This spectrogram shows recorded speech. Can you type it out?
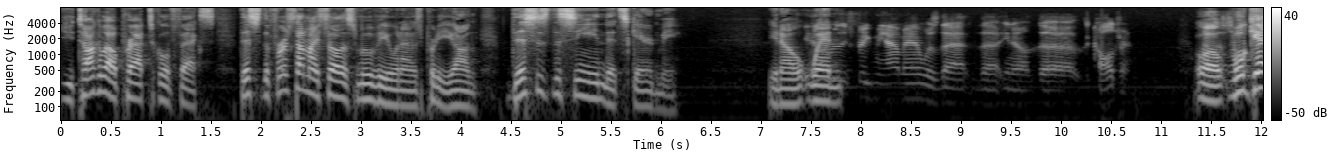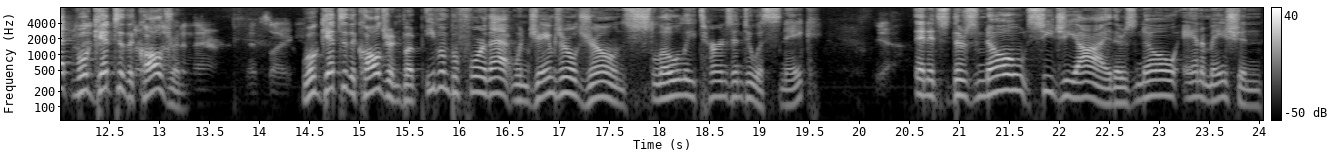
you talk about practical effects. This the first time I saw this movie when I was pretty young. This is the scene that scared me. You know, You know what when really freaked me out, man, was that the you know the the cauldron. well, we'll get we'll get to the cauldron. It's like We'll get to the cauldron, but even before that, when James Earl Jones slowly turns into a snake, yeah, and it's there's no CGI, there's no animation.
